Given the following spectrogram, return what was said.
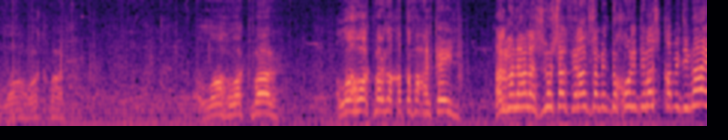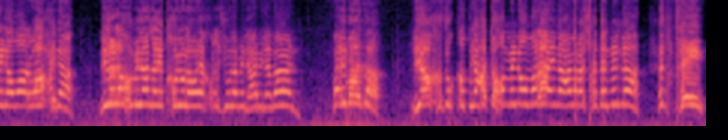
الله أكبر. الله أكبر. الله أكبر. لقد طفح الكيل. هل منعنا جيوش الفرنجة من دخول دمشق بدمائنا وأرواحنا لنرهم الآن يدخلون ويخرجون منها بالأمان ولماذا؟ ليأخذوا قطيعتهم من أمرائنا على مشهد المنة. انتهي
